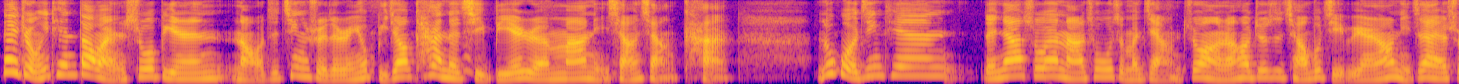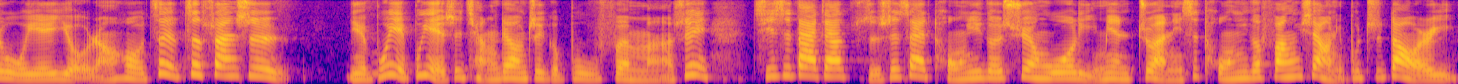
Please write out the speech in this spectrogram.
那种一天到晚说别人脑子进水的人，有比较看得起别人吗？你想想看。如果今天人家说要拿出什么奖状，然后就是瞧不起别人，然后你再来说我也有，然后这这算是也不也不也是强调这个部分吗？所以其实大家只是在同一个漩涡里面转，你是同一个方向，你不知道而已。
